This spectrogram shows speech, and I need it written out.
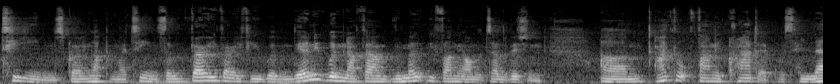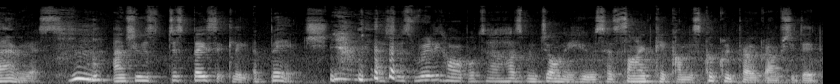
teens, growing up in my teens, there were very, very few women. The only women I found remotely funny on the television, um, I thought Fanny Cradock was hilarious. and she was just basically a bitch. she was really horrible to her husband Johnny, who was her sidekick on this cookery programme she did.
